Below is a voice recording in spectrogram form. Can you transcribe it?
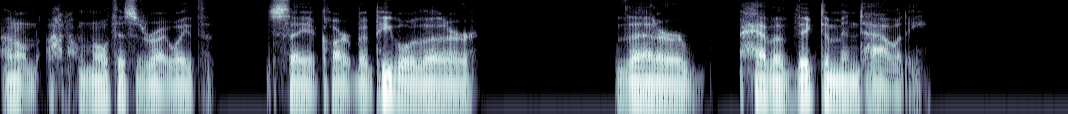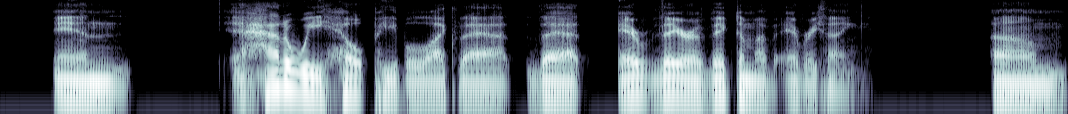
I don't I don't know if this is the right way say it, Clark, but people that are that are have a victim mentality. And how do we help people like that that they are a victim of everything? Um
